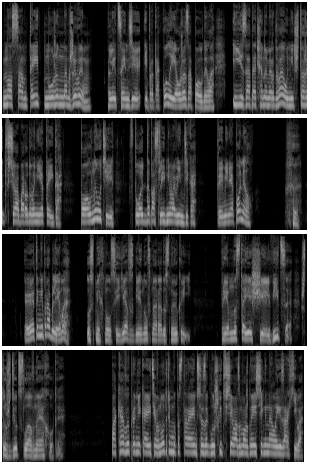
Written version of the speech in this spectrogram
но сам Тейт нужен нам живым. Лицензию и протоколы я уже заполнила. И задача номер два — уничтожить все оборудование Тейта. Полный утиль, вплоть до последнего винтика. Ты меня понял?» «Хм, это не проблема», — усмехнулся я, взглянув на радостную Кри. «Прям настоящая львица, что ждет славной охоты». «Пока вы проникаете внутрь, мы постараемся заглушить все возможные сигналы из архива,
